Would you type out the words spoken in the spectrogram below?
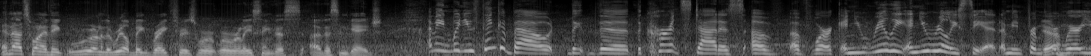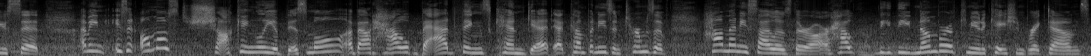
And that's when I think one of the real big breakthroughs we're, we're releasing this, uh, this Engage. I mean, when you think about the, the, the current status of, of work, and you really and you really see it, I mean, from, Yeah. from where you sit, I mean, is it almost shockingly abysmal about how bad things can get at companies in terms of how many silos there are, how the, the number of communication breakdowns,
